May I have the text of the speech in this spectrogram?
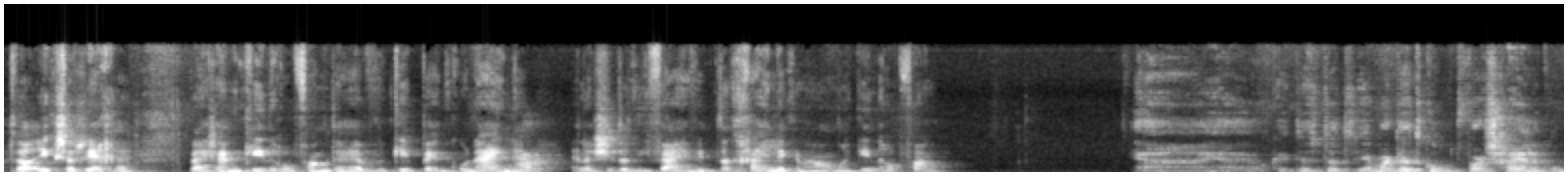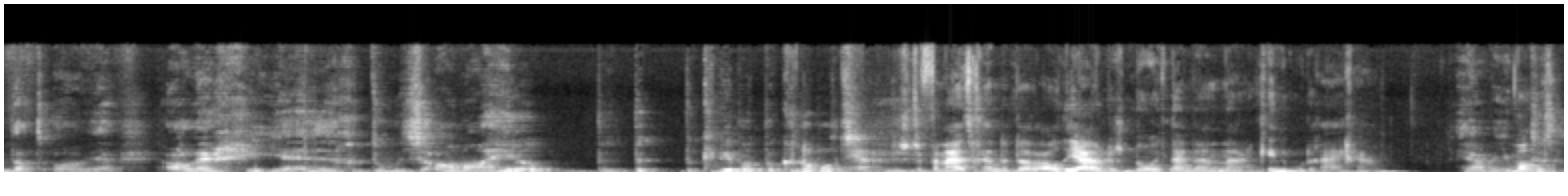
Terwijl ik zou zeggen, wij zijn een kinderopvang, daar hebben we kippen en konijnen. En als je dat niet fijn vindt, dan ga je lekker naar een andere kinderopvang. ja, ja, ja oké. Dus dat, ja, maar dat komt waarschijnlijk omdat oh, ja, allergieën en het gedoe. Het is allemaal heel be, be- beknibbeld, beknobbeld. Ja, dus ervan uitgaande dat al die ouders nooit naar, naar een kinderboerderij gaan. Maar je Want- moet het.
